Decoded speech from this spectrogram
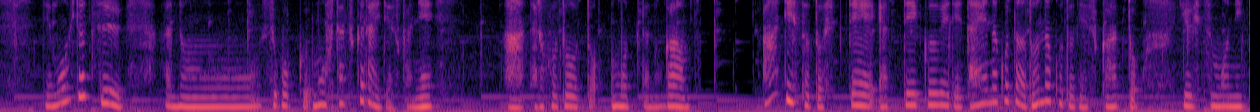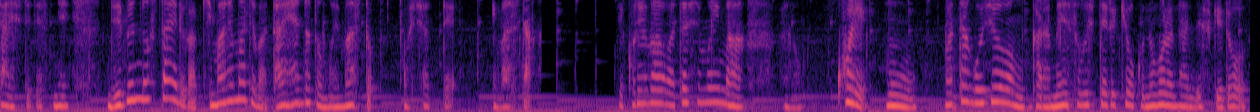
でもう一つ、あのー、すごくもう二つくらいですかねああなるほどと思ったのがアーティストとしてやっていく上で大変なことはどんなことですか？という質問に対してですね自分のスタイルが決まるまでは大変だと思いますとおっしゃっていました。でこれは私も今あの声もうまた50音から瞑想してる今日この頃なんですけど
